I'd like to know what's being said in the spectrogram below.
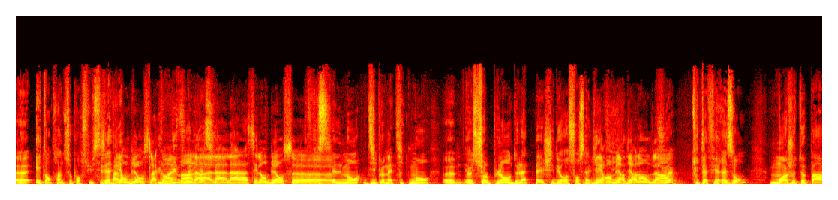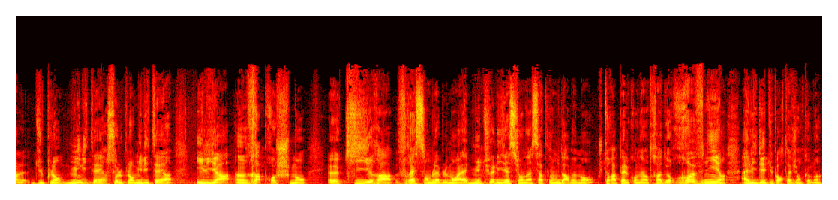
euh, est en train de se poursuivre. C'est-à-dire l'ambiance là quand même. hein. Là, là, là, c'est l'ambiance. euh, officiellement, diplomatiquement, euh, sur le plan de la pêche et des ressources guerre en mer d'Irlande là. Hein. Tout à fait raison. Moi, je te parle du plan militaire. Sur le plan militaire, il y a un rapprochement euh, qui ira vraisemblablement à la mutualisation d'un certain nombre d'armements. Je te rappelle qu'on est en train de revenir à l'idée du porte-avions commun,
